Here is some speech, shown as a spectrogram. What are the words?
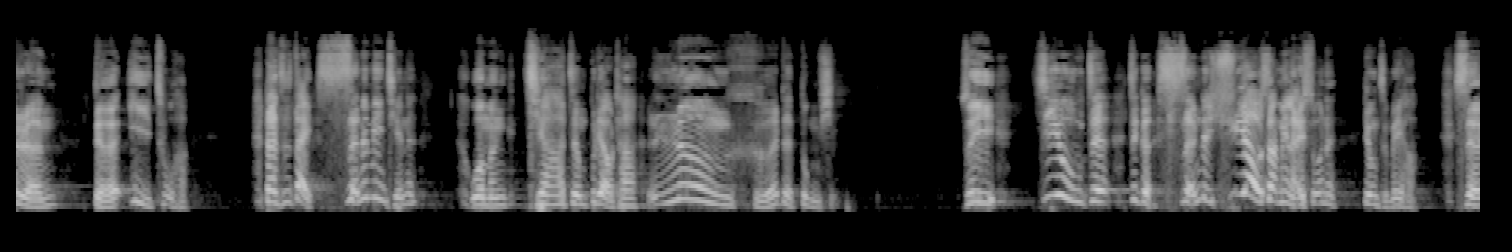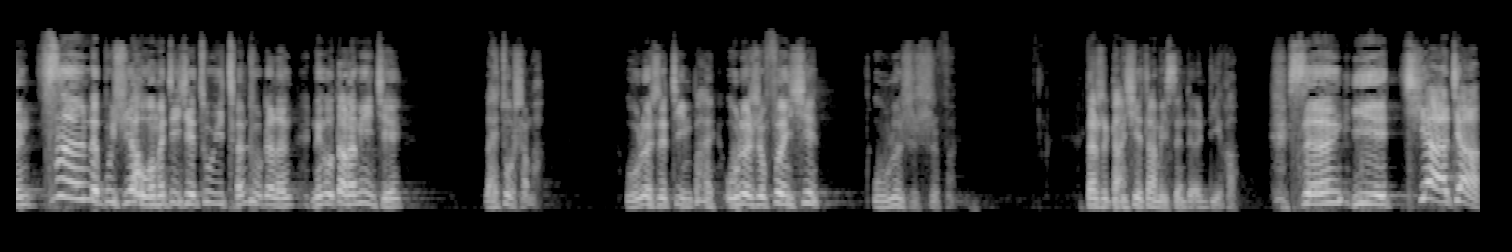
人得益处哈。但是在神的面前呢，我们加增不了他任何的东西。所以就着这个神的需要上面来说呢，弟兄姊妹哈。”神真的不需要我们这些出于尘土的人能够到他面前来做什么，无论是敬拜，无论是奉献，无论是侍奉。但是感谢赞美神的恩典哈，神也恰恰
